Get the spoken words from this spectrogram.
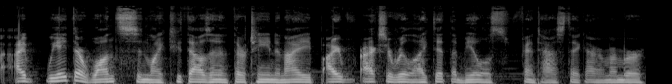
I we ate there once in like 2013, and I, I actually really liked it. The meal was fantastic. I remember,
